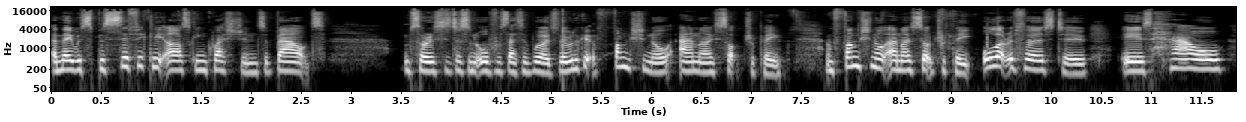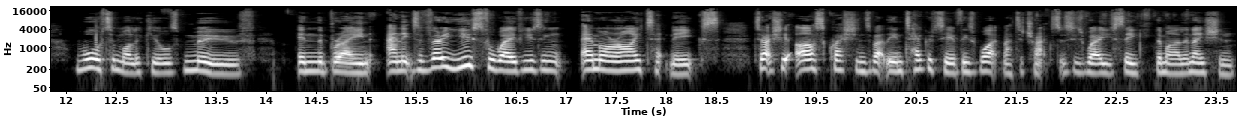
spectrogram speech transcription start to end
And they were specifically asking questions about, I'm sorry, this is just an awful set of words. They were looking at functional anisotropy. And functional anisotropy, all that refers to is how water molecules move in the brain. And it's a very useful way of using MRI techniques to actually ask questions about the integrity of these white matter tracts. This is where you see the myelination.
